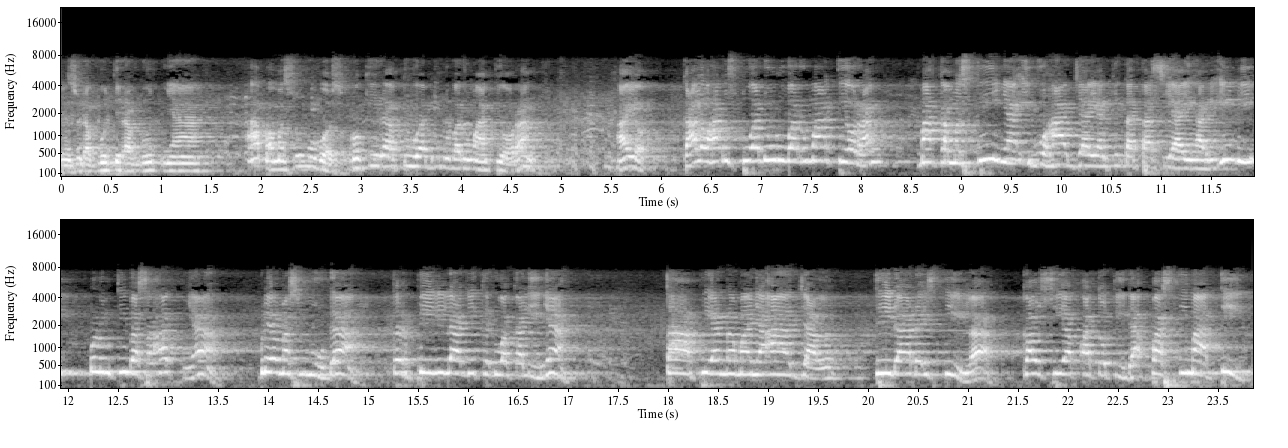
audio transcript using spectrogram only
yang sudah putih rambutnya. Apa maksudmu bos? Kok kira tua dulu baru mati orang? Ayo, kalau harus tua dulu baru mati orang, maka mestinya ibu haja yang kita tasiai hari ini belum tiba saatnya. Beliau masih muda, terpilih lagi kedua kalinya. Tapi yang namanya ajal tidak ada istilah. Kau siap atau tidak pasti mati.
